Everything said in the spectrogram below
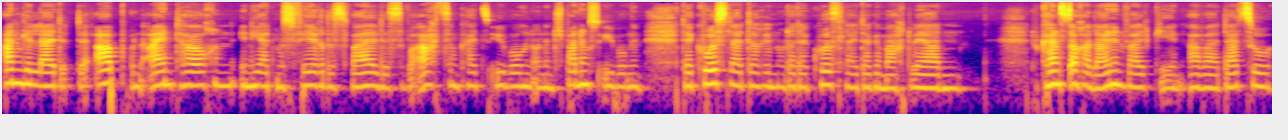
angeleitete Ab- und Eintauchen in die Atmosphäre des Waldes, wo Achtsamkeitsübungen und Entspannungsübungen der Kursleiterin oder der Kursleiter gemacht werden. Du kannst auch allein in den Wald gehen, aber dazu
